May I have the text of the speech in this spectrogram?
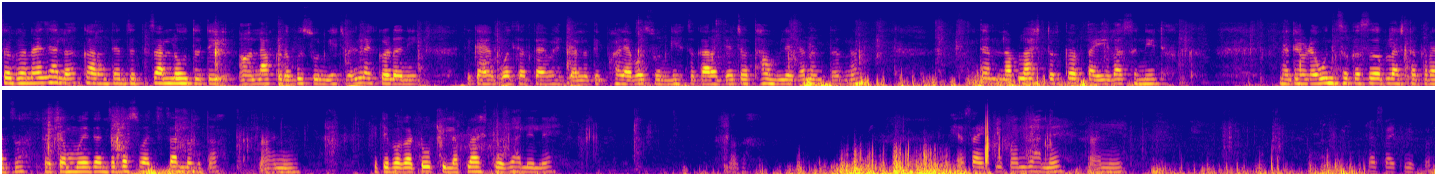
सगळं नाही झालं. कारण त्यांचं चाललं होतं ते लाकडं बसवून घ्यायची. म्हणजे नाही कडणी ते काय बोलतात काय माहिती? त्याला ते फळ्या बसवून घ्यायचं. कारण त्याच्यावर थांबल्याच्यानंतर ना त्यांना प्लास्टर करता येईल असं नीट. ना तेवढ्या उंच कसं प्लास्टर करायचं? त्याच्यामुळे त्यांचं बसवायचं चाललं होतं. आणि इथे बघा टोपीला प्लास्टर झालेलं आहे. बघा. ह्या साईडने पण झालं आहे आणि ह्या साईडने पण.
